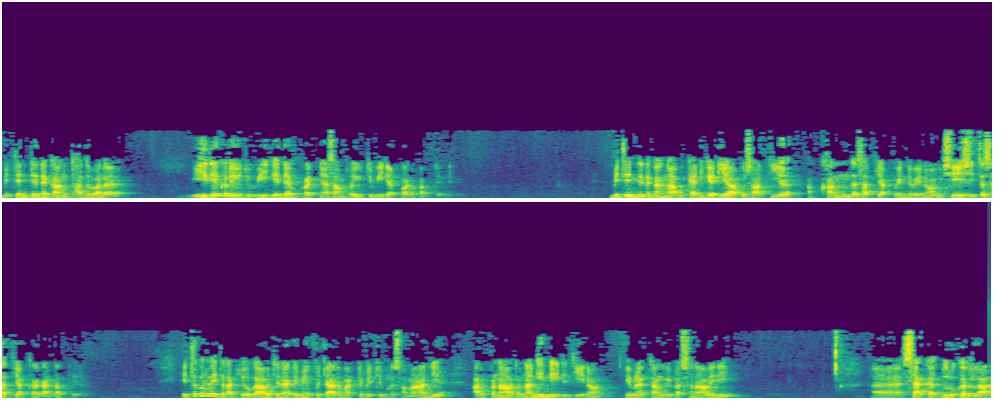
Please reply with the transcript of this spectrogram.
මෙතෙන්ට එනකන් තදබල වීර්ය කළ යුතු වීර්ය දැන් ප්‍රඥා සම්ප්‍රයුක්ත වීර්යයක් වඩපත් වෙන්නේ. මෙතෙන් දෙනකන් ආපු කැඩි කැඩි ආපු සතිය අඛණ්ඩ සතියක් වෙන්න වෙනවා විශේෂිත සතියක් කරගන්නත් වෙනවා. එතකොට විතරක් යෝගාවචරයේ මේ උපචාර මට්ටමේ තිබුණ සමාධිය අර්පණාවට නගින්න ඉඩ තියෙනවා. එහෙම නැත්නම් විපස්සනාවේදී සැක දුරු කරලා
